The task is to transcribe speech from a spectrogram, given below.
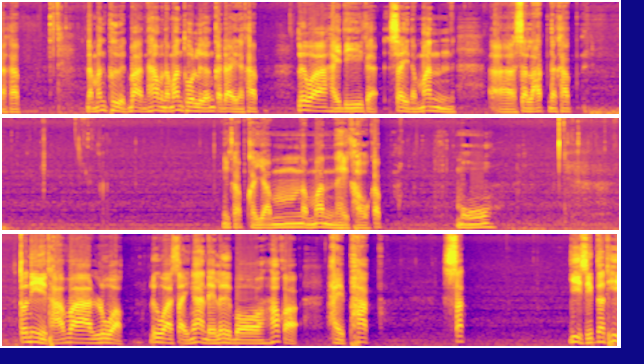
นะครับน้ำมันพืชบ้านเฮาน้ำมันถั่วเหลืองก็ได้นะครับหรือว่าไฮดีก็ใส่น้ำมันสลัดนะครับนี่ครับขยำน้ำมันให้เข้ากับหมู ตัวนี้ถามว่าลวกหรือว่าใส่งานได้เลยบอเฮาก็ให้พักสัก 20 นาที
